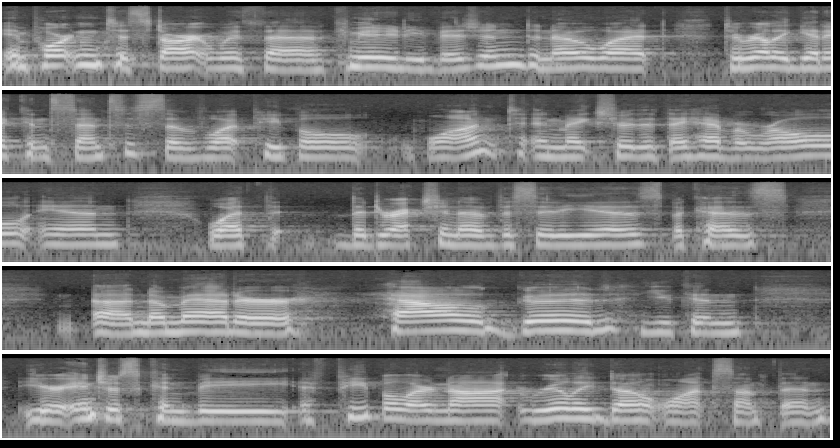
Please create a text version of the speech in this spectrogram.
important to start with a community vision to know what, to really get a consensus of what people want and make sure that they have a role in what the, direction of the city is because uh, no matter how good you can, your interest can be if people are not, really don't want something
